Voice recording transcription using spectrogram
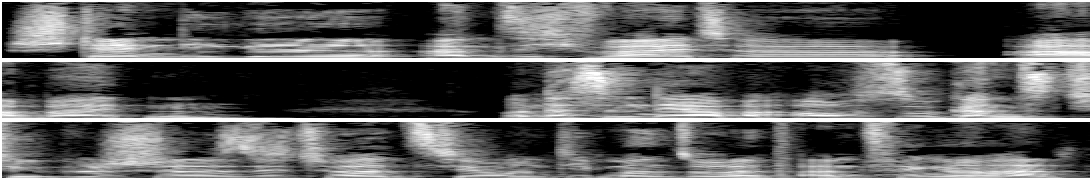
ständige an sich weiter arbeiten. Und das sind ja aber auch so ganz typische Situationen, die man so als Anfänger hat.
